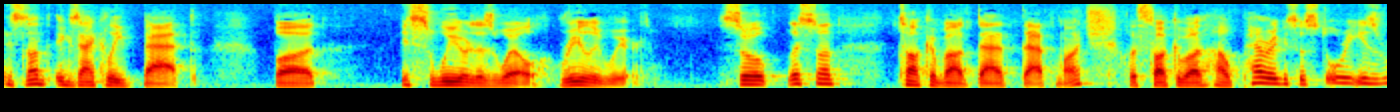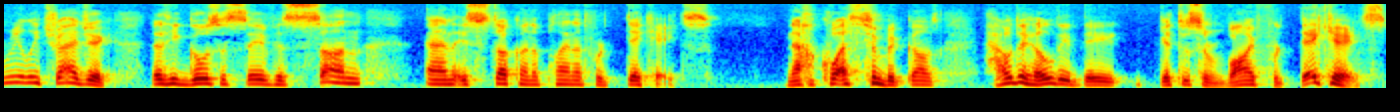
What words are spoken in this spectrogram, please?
it's not exactly bad, but it's weird as well, really weird. So let's not talk about that that much. Let's talk about how Paragus' story is really tragic. That he goes to save his son and is stuck on a planet for decades. Now, the question becomes, how the hell did they get to survive for decades?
